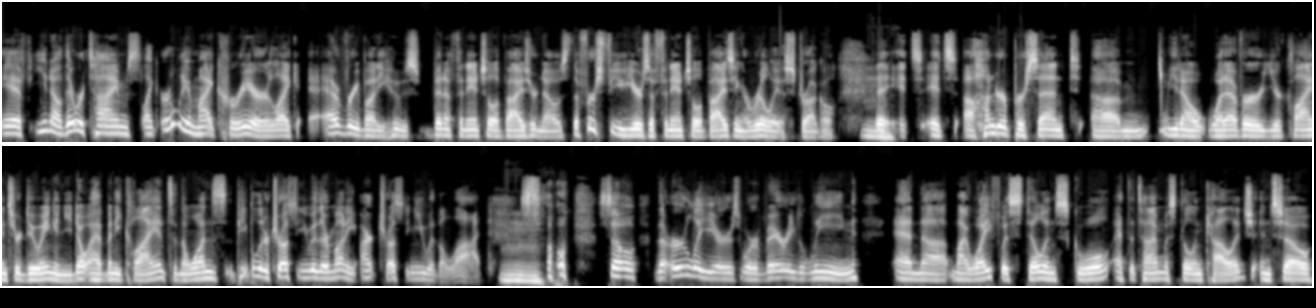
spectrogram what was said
if you know there were times like early in my career like everybody who's been a financial advisor knows the first few years of financial advising are really a struggle mm. it's it's a hundred percent um, you know whatever your clients are doing and you don't have many clients and the ones people that are trusting you with their money aren't trusting you with a lot mm. so so the early years were very lean and uh, my wife was still in school at the time was still in college. And so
